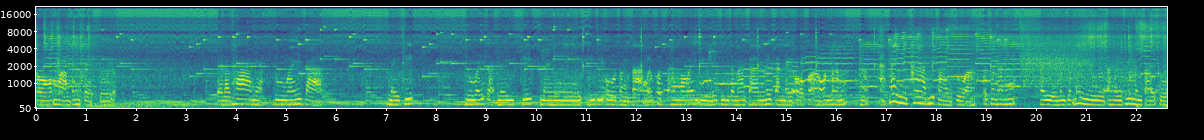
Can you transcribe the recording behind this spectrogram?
ร้อมมาตั้งแต่เกิด แต่ละท่าเนี่ยดูไว้จากในคลิป ดูไว้จากในคลิปในวิดีโอต่างๆ แล้วก็ทำมาไว้อยู่ในจินตนาการนึกอันไหนออกก็เอาอันนั้นนะไม่มีท่าที่ตายตัว เพราะฉะนั้นไอ้มันจะไม่มีอะไรที่มันตายตัว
